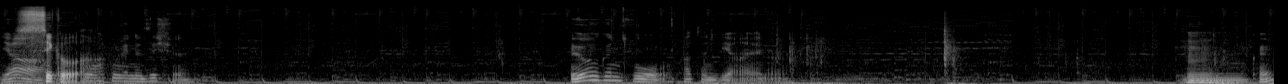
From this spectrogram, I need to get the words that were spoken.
Ja. Sickle. Wo hatten wir eine Sichel? Irgendwo hatten wir eine. Hm. Okay.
